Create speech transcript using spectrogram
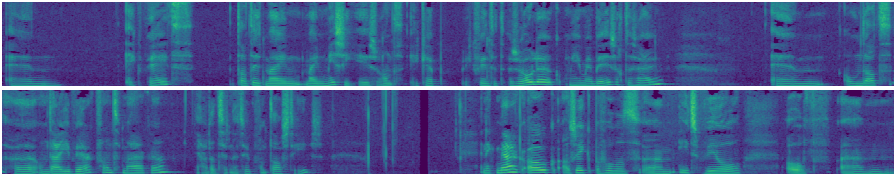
En ik weet dat dit mijn, mijn missie is. Want ik, heb, ik vind het zo leuk om hiermee bezig te zijn. En om, dat, uh, om daar je werk van te maken, ja, dat is natuurlijk fantastisch. En ik merk ook als ik bijvoorbeeld um, iets wil of um,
